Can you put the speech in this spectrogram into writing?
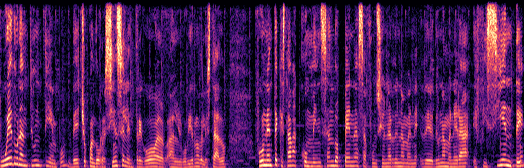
fue durante un tiempo, de hecho cuando recién se le entregó al, gobierno del estado, fue un ente que estaba comenzando apenas a funcionar de una, de, una manera eficiente,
